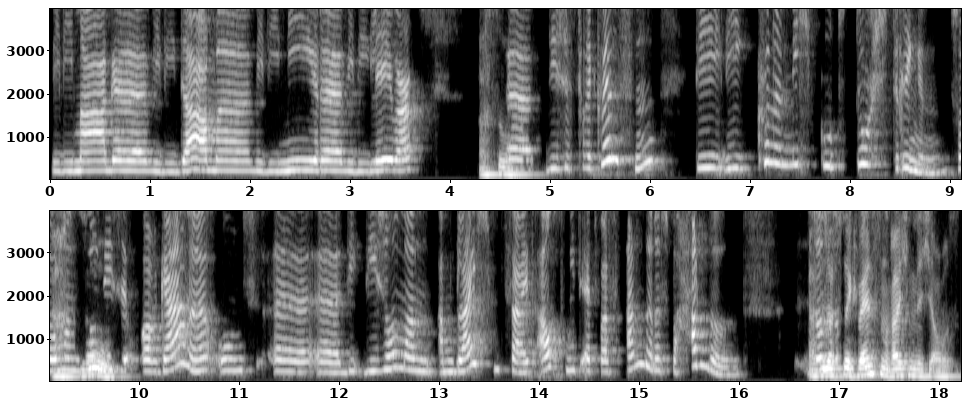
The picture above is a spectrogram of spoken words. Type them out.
Wie die Mage, wie die Darme, wie die Niere, wie die Leber. Ach so. Äh, diese Frequenzen, die, die können nicht gut durchdringen. So, man so. soll diese Organe und äh, äh, die, die soll man am gleichen Zeit auch mit etwas anderes behandeln. Also, dass Frequenzen reichen nicht aus.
